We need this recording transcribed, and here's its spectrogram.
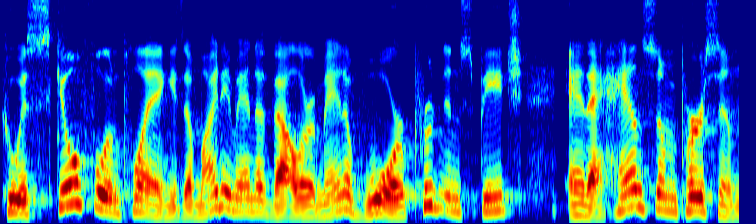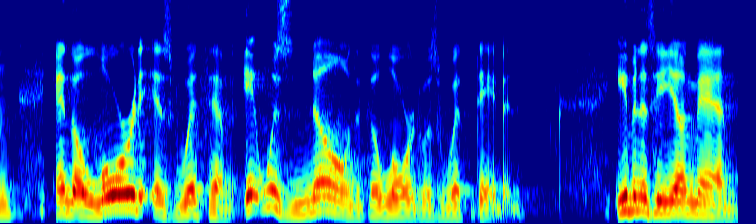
who is skillful in playing. He's a mighty man of valor, a man of war, prudent in speech, and a handsome person, and the Lord is with him. It was known that the Lord was with David, even as a young man.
